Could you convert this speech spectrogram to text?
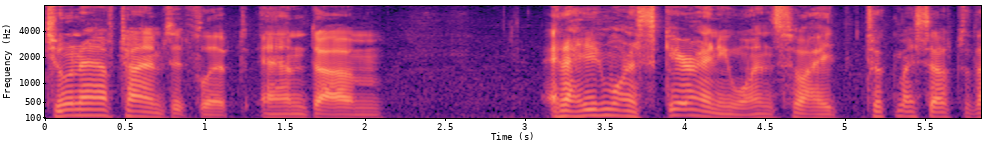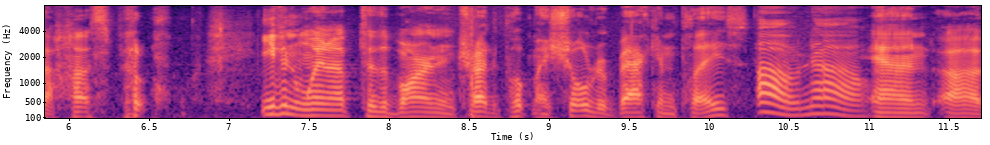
two and a half times it flipped, and um, and I didn't want to scare anyone, so I took myself to the hospital. Even went up to the barn and tried to put my shoulder back in place, Oh no. and uh,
